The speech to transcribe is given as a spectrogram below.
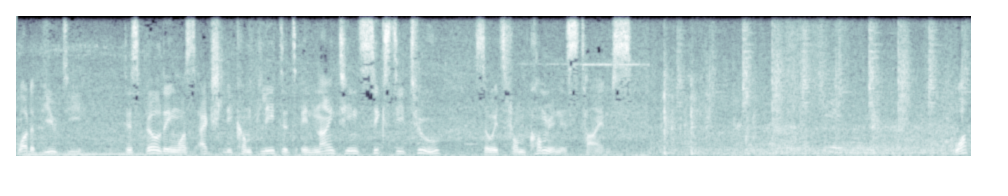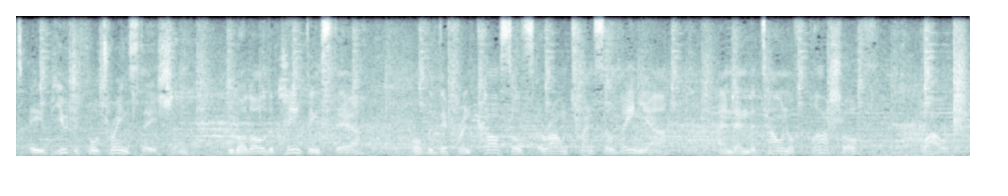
What a beauty. This building was actually completed in 1962 so it's from communist times. What a beautiful train station. You got all the paintings there of the different castles around Transylvania and then the town of Brasov. Wow.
